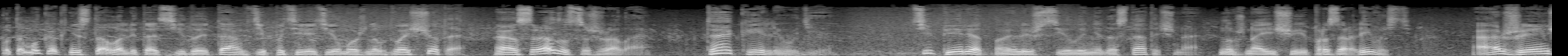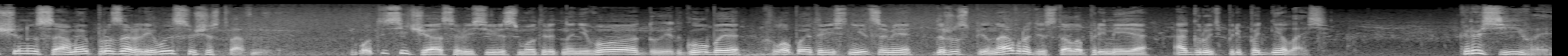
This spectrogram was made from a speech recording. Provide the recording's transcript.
Потому как не стала летать с едой там, где потерять ее можно в два счета, а сразу сожрала. Так и люди. Теперь одной лишь силы недостаточно. Нужна еще и прозорливость. А женщины — самые прозорливые существа в мире. Вот и сейчас Люсиль смотрит на него, дует губы, хлопает ресницами, даже спина вроде стала прямее, а грудь приподнялась. Красивая.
